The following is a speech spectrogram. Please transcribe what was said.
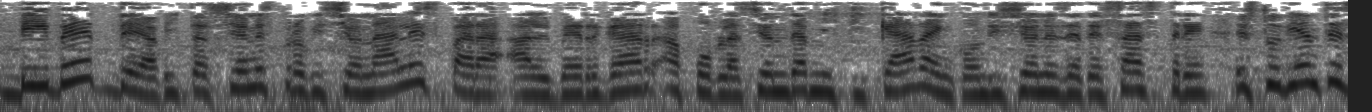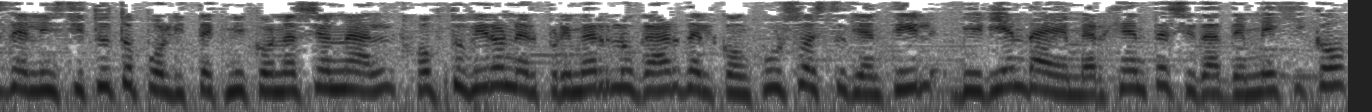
Vive de habitaciones provisionales para albergar a población damnificada en condiciones de desastre, estudiantes del Instituto Politécnico Nacional obtuvieron el primer lugar del concurso estudiantil Vivienda Emergente Ciudad de México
